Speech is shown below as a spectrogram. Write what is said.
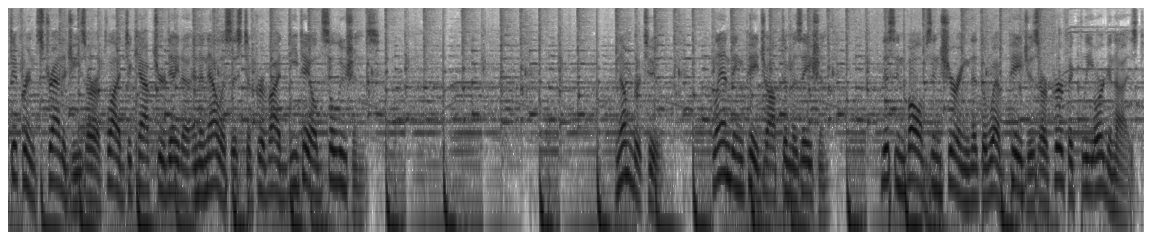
Different strategies are applied to capture data and analysis to provide detailed solutions. Number 2. Landing page optimization. This involves ensuring that the web pages are perfectly organized.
